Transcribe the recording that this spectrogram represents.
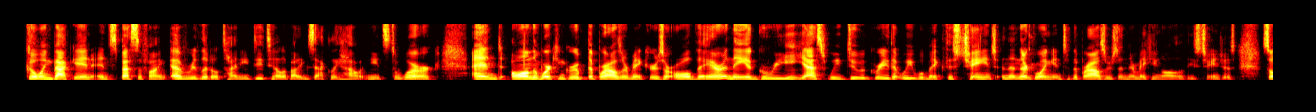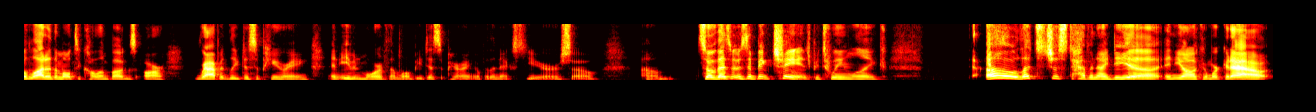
going back in and specifying every little tiny detail about exactly how it needs to work. And on the working group, the browser makers are all there and they agree, yes, we do agree that we will make this change. And then they're going into the browsers and they're making all of these changes. So a lot of the multi-column bugs are rapidly disappearing and even more of them will be disappearing over the next year or so. Um, so that was a big change between like, oh, let's just have an idea and y'all can work it out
